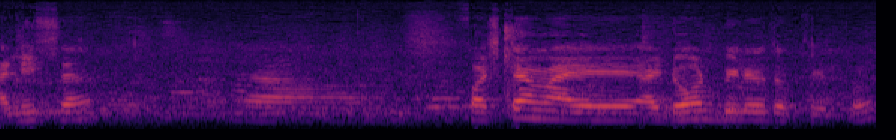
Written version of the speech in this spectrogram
Ali sir. Uh, first time I, I don't believe the people.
